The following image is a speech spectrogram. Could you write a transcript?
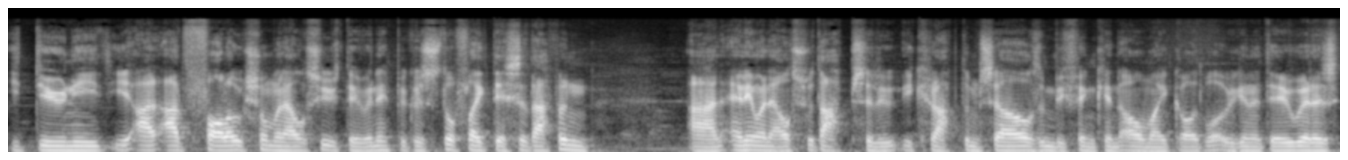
you do need you, I'd, I'd follow someone else who's doing it because stuff like this would happen, and anyone else would absolutely crap themselves and be thinking, "Oh my god, what are we going to do?" Whereas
